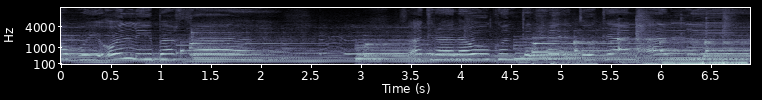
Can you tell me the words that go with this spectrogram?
يهرب ويقولي بخاف. فاكرة لو كنت لحقته كان قالي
